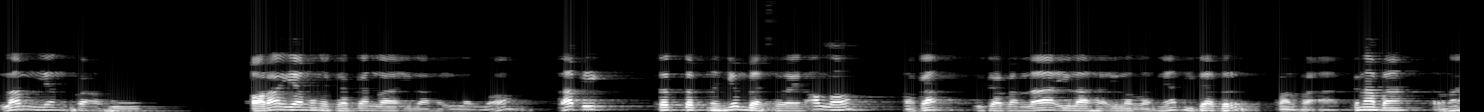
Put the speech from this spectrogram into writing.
lam yanfa'hu. Orang yang mengucapkan la ilaha illallah tapi tetap menyembah selain Allah, maka ucapan la ilaha illallahnya tidak bermanfaat. Kenapa? Karena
